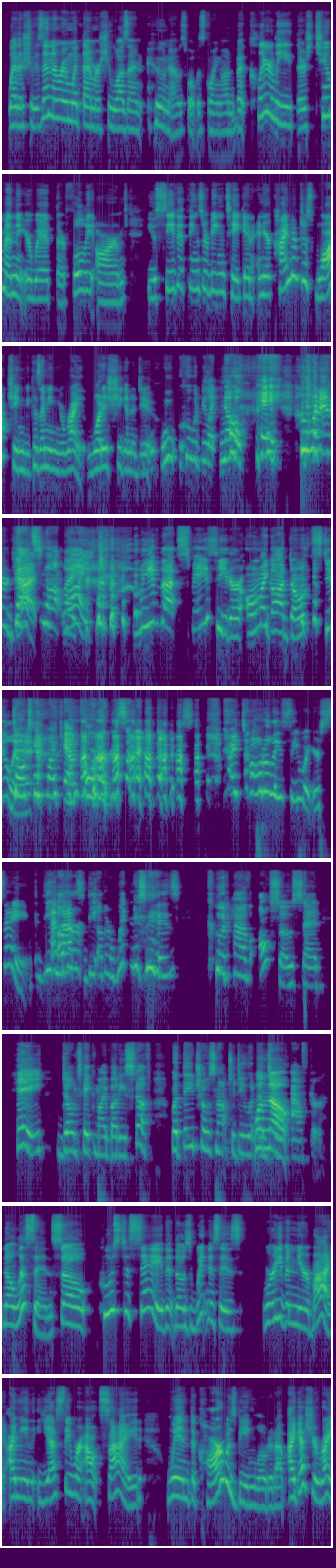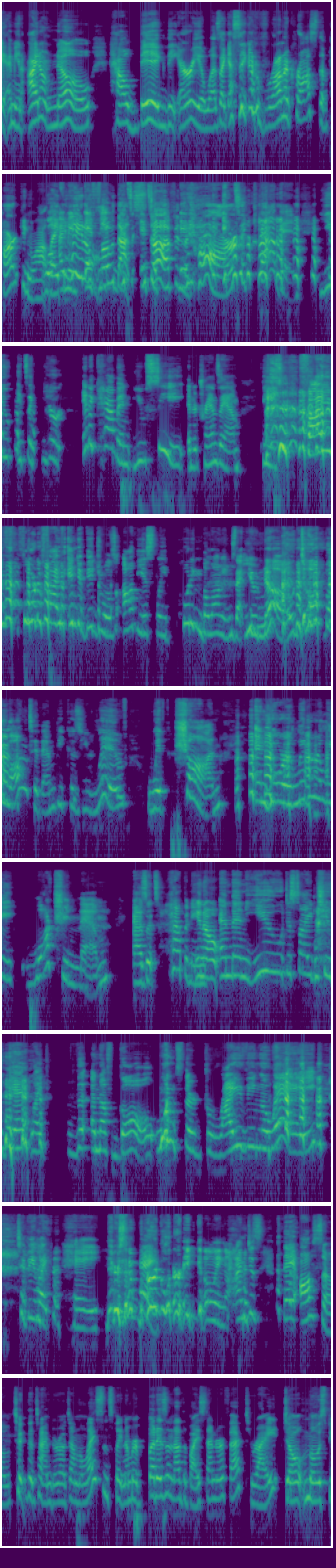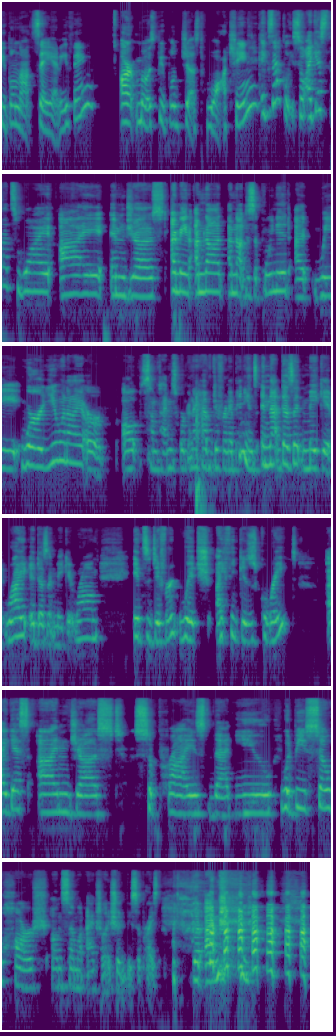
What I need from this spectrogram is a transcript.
whether she was in the room with them or she wasn't, who knows what was going on. But clearly, there's two men that you're with, they're fully armed. You see that things are being taken, and you're kind of just watching because, I mean, you're right. What is she going to do? who, who would be like no hey Who would interject? that's not Like, right Leave that space heater. Oh my God, don't steal it. don't take my camcorders I. I totally see what you're saying. the And other that's- the other witnesses could have also said, "Hey, don't take my buddy's stuff," but they chose not to do it Well, until no. after. No, listen. So, who's to say that those witnesses were even nearby? I mean, yes, they were outside when the car was being loaded up. I guess you're right. I mean, I don't know how big the area was. I guess they could have run across the parking lot Well, like, I mean, "Hey, don't you- load that it's- it's a- stuff in the car." it's a cabin. You, it's a you're in a cabin. You see in a Trans Am these five, four to five individuals obviously putting belongings that you know don't belong to them because you live with Sean and you're literally watching them as it's happening. You know- and then you decide to get like the enough gall once they're driving away to be like, hey, there's a burglary going on. I'm just they also took the time to write down the license plate number, but isn't that the bystander effect, right? Don't most people not say anything? Aren't most people just watching? exactly. So I guess that's why I am just I mean, I'm not I'm not disappointed. I we were you and I are all sometimes we're gonna have different opinions, and that doesn't make it right, it doesn't make it wrong. It's different, which I think is great. I guess I'm just surprised that you would be so harsh on someone. Actually, I shouldn't be surprised, but I'm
